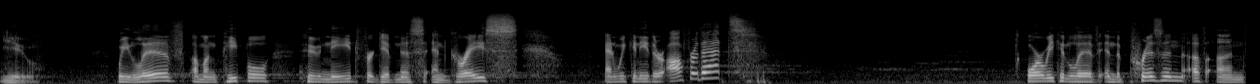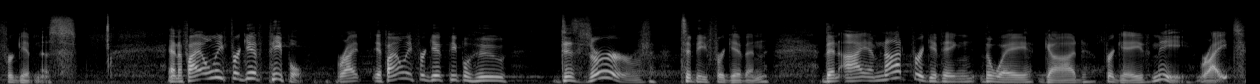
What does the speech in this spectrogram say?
you. We live among people who need forgiveness and grace, and we can either offer that or we can live in the prison of unforgiveness. And if I only forgive people, right, if I only forgive people who deserve to be forgiven, then I am not forgiving the way God forgave me, right?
